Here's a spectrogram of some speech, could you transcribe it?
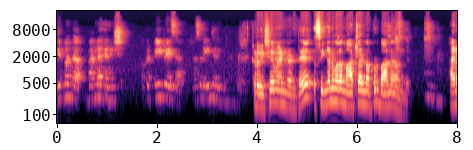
నిర్మాత బండ్ల గణేష్ ఒక ట్వీట్ వేశారు. అసలు ఏం జరిగిందంటే ఇక్కడ విషయం ఏంటంటే సింగనమల మాట్లాడినప్పుడు బాగానే ఉంది. ఆయన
